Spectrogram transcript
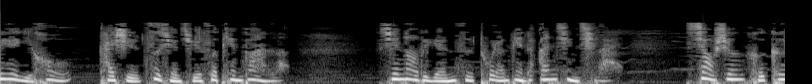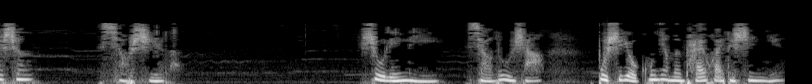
个月以后，开始自选角色片段了。喧闹的园子突然变得安静起来，笑声和歌声消失了。树林里、小路上，不时有姑娘们徘徊的身影。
